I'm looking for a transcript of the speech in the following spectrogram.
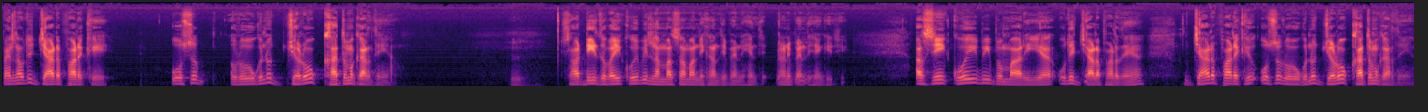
ਪਹਿਲਾਂ ਉਹਦੀ ਜੜ ਫੜ ਕੇ ਉਸ ਰੋਗ ਨੂੰ ਜੜੋਂ ਖਤਮ ਕਰਦੇ ਆ। ਸਾਡੀ ਦਵਾਈ ਕੋਈ ਵੀ ਲੰਮਾ ਸਮਾਂ ਨਹੀਂ ਖਾਂਦੀ ਪੈਣੀ ਹੁੰਦੀ ਖਾਣੀ ਪੈਂਦੀ ਹੈਗੀ ਜੀ। ਅਸੀਂ ਕੋਈ ਵੀ ਬਿਮਾਰੀ ਆ, ਉਹਦੀ ਜੜ ਫੜਦੇ ਆ। ਜੜ ਫੜ ਕੇ ਉਸ ਰੋਗ ਨੂੰ ਜੜੋਂ ਖਤਮ ਕਰਦੇ ਆ।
